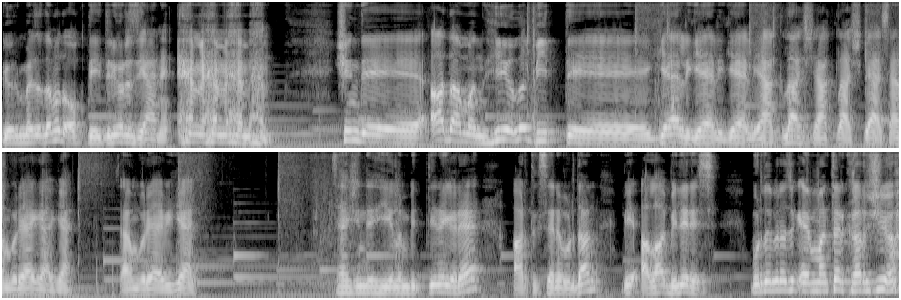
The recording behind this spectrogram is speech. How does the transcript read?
Görünmez adama da ok değdiriyoruz yani. Hem hem hem hem. Şimdi adamın heal'ı bitti. Gel gel gel yaklaş yaklaş gel sen buraya gel gel. Sen buraya bir gel. Sen şimdi heal'ın bittiğine göre artık seni buradan bir alabiliriz. Burada birazcık envanter karışıyor.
